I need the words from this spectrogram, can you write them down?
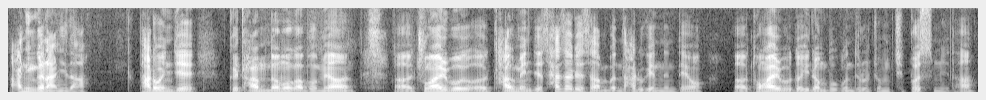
아닌 건 아니다. 바로 이제 그 다음 넘어가 보면 어, 중앙일보 어, 다음에 이제 사설에서 한번 다루겠는데요. 어, 동아일보도 이런 부분들을 좀 짚었습니다.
